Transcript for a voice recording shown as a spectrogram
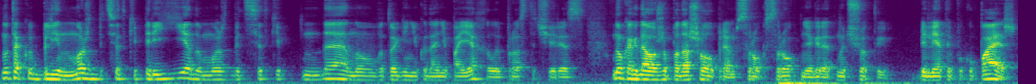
ну, такой, блин, может быть, все-таки перееду, может быть, все-таки, да, но в итоге никуда не поехал, и просто через, ну, когда уже подошел прям срок-срок, мне говорят, ну, что ты билеты покупаешь?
